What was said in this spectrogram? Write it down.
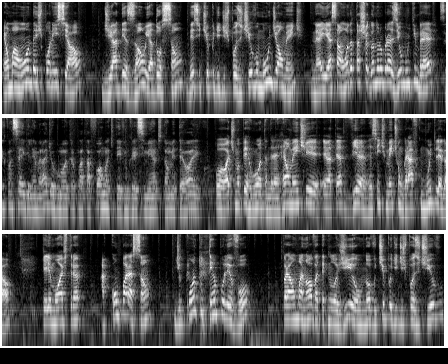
é uma onda exponencial de adesão e adoção desse tipo de dispositivo mundialmente, né? E essa onda está chegando no Brasil muito em breve. Você consegue lembrar de alguma outra plataforma que teve um crescimento tão meteórico? Pô, ótima pergunta, André. Realmente, eu até via recentemente um gráfico muito legal que ele mostra a comparação de quanto tempo levou para uma nova tecnologia ou um novo tipo de dispositivo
